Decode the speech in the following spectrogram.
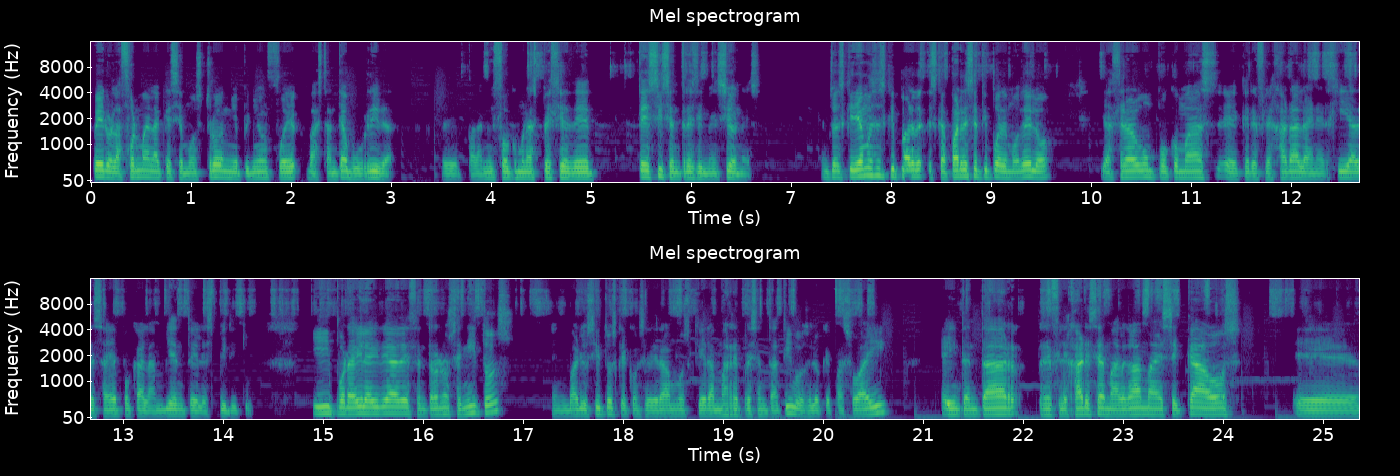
pero la forma en la que se mostró, en mi opinión, fue bastante aburrida. para mí fue como una especie de tesis en tres dimensiones. Entonces queríamos escapar de ese tipo de modelo y hacer algo un poco más eh, que reflejara la energía de esa época, el ambiente, el espíritu. Y por ahí la idea de centrarnos en hitos, en varios hitos que consideramos que eran más representativos de lo que pasó ahí, e intentar reflejar ese amalgama, ese caos, eh,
